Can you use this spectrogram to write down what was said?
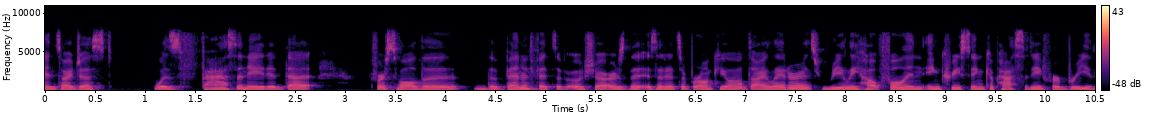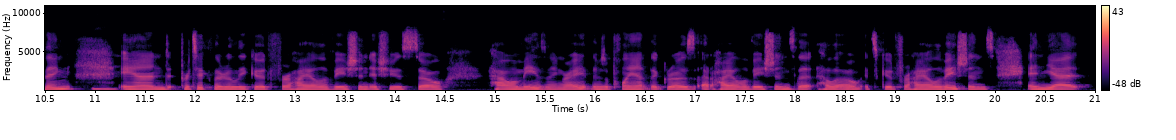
And so I just was fascinated that first of all, the the benefits of Osha is that is that it's a bronchial dilator. It's really helpful in increasing capacity for breathing, mm. and particularly good for high elevation issues. So how amazing, right? There's a plant that grows at high elevations that, hello, it's good for high elevations. And yet,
